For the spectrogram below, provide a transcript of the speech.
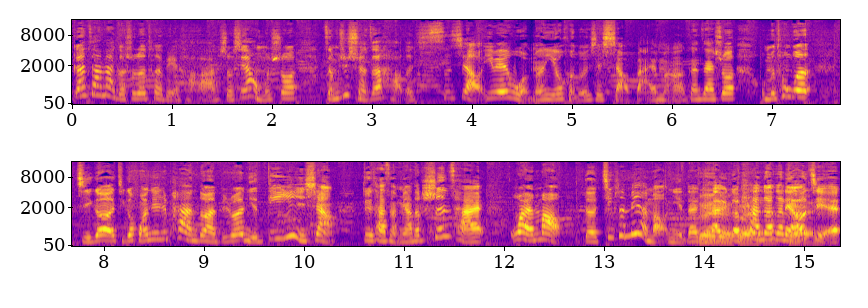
刚才麦克说的特别好啊。首先我们说怎么去选择好的私教，因为我们也有很多一些小白嘛啊。刚才说我们通过几个几个环节去判断，比如说你的第一印象对他怎么样，他的身材、外貌的精神面貌，你再对他有一个判断和了解。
